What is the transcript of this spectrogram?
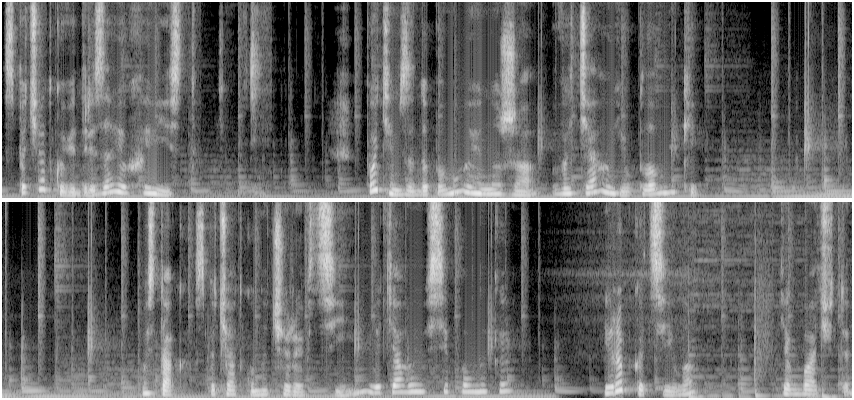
Спочатку відрізаю хвіст. Потім за допомогою ножа витягую плавники. Ось так спочатку на черевці витягую всі плавники. І рибка ціла, як бачите.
